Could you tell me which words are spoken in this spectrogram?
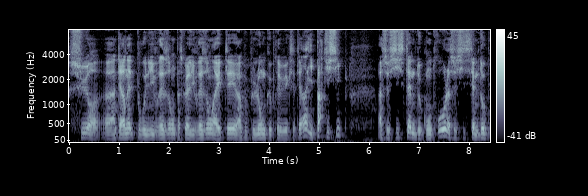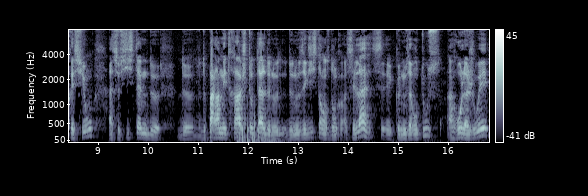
sur euh, Internet pour une livraison, parce que la livraison a été un peu plus longue que prévu, etc., il participe à ce système de contrôle, à ce système d'oppression, à ce système de, de, de, paramétrage total de nos, de nos existences. Donc c'est là que nous avons tous un rôle à jouer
